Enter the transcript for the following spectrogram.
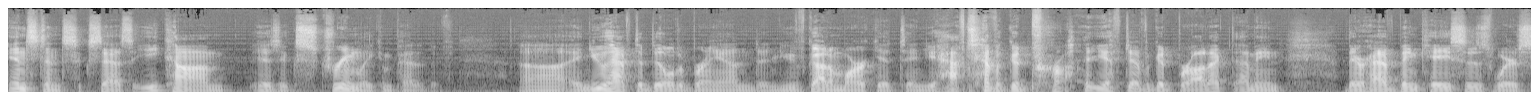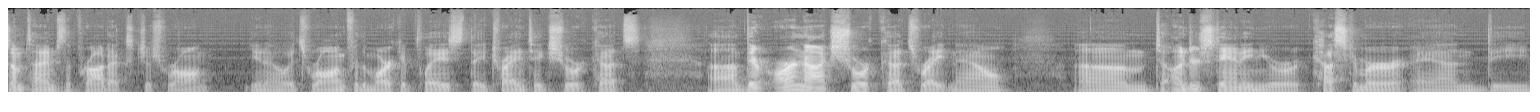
instant success. Ecom is extremely competitive, uh, and you have to build a brand, and you've got a market, and you have to have a good pro- you have to have a good product. I mean, there have been cases where sometimes the product's just wrong. You know, it's wrong for the marketplace. They try and take shortcuts. Uh, there are not shortcuts right now um, to understanding your customer and the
